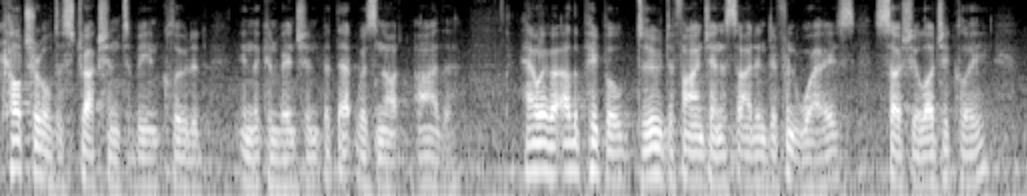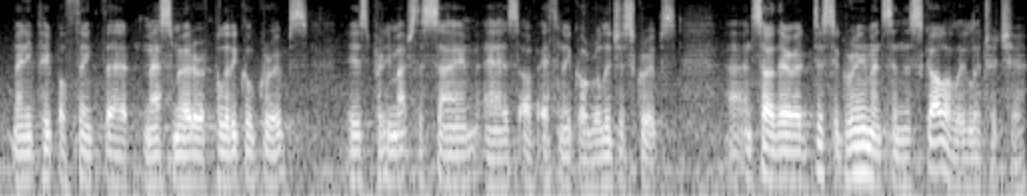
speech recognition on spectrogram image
cultural destruction to be included in the convention, but that was not either. However, other people do define genocide in different ways, sociologically. Many people think that mass murder of political groups is pretty much the same as of ethnic or religious groups. Uh, and so there are disagreements in the scholarly literature.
